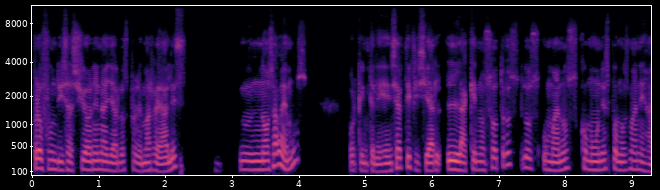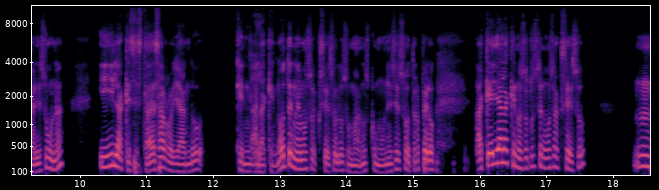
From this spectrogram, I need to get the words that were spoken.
profundización en hallar los problemas reales? No sabemos, porque inteligencia artificial, la que nosotros los humanos comunes podemos manejar es una, y la que se está desarrollando, que, a la que no tenemos acceso los humanos comunes es otra, pero aquella a la que nosotros tenemos acceso, mm,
